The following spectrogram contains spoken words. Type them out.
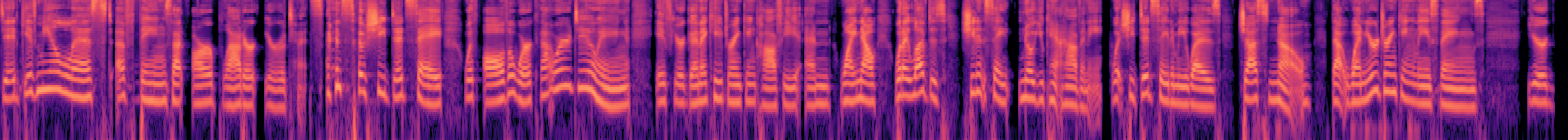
did give me a list of things that are bladder irritants. And so, she did say, with all the work that we're doing, if you're going to keep drinking coffee and wine. Now, what I loved is she didn't say, no, you can't have any. What she did say to me was, just know that when you're drinking these things, you're,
